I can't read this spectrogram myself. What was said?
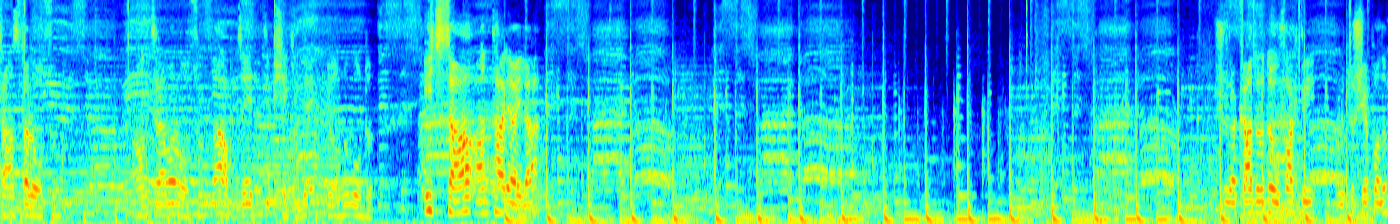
Transfer olsun, antrenman olsun ne yaptı etti bir şekilde yolunu buldu. İç saha Antalya'yla Şurada kadroda ufak bir rötuş yapalım.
